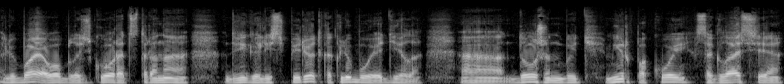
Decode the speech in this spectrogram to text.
любая область, город, страна двигались вперед, как любое дело, а, должен быть мир, покой, согласие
